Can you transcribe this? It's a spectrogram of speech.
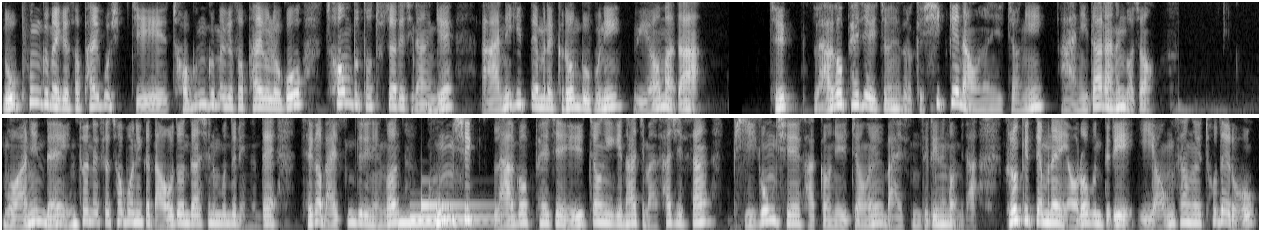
높은 금액에서 팔고 싶지 적은 금액에서 팔려고 처음부터 투자를 진행한 게 아니기 때문에 그런 부분이 위험하다. 즉, 락업 해제 일정이 그렇게 쉽게 나오는 일정이 아니다라는 거죠. 뭐 아닌데 인터넷에 쳐보니까 나오던데 하시는 분들이 있는데 제가 말씀드리는 건 공식 락업 해제 일정이긴 하지만 사실상 비공식에 가까운 일정을 말씀드리는 겁니다. 그렇기 때문에 여러분들이 이 영상을 토대로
